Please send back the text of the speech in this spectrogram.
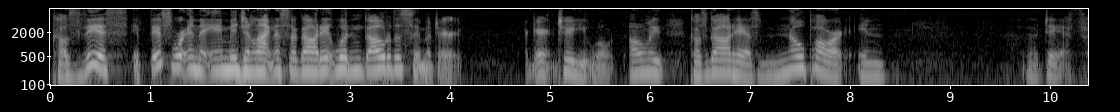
Because this, if this were in the image and likeness of God, it wouldn't go to the cemetery. I guarantee you it won't. Only because God has no part in death.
